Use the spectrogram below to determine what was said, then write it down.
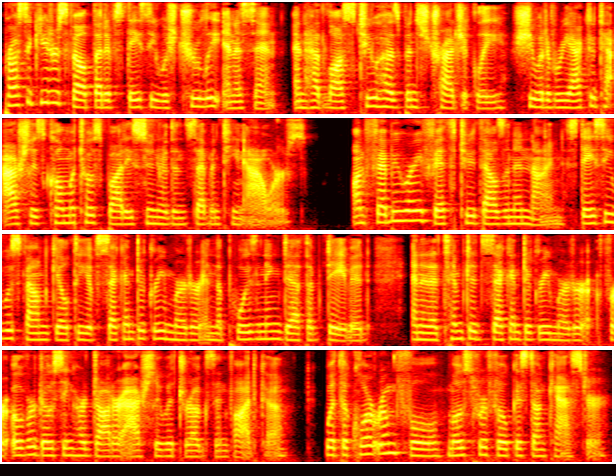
Prosecutors felt that if Stacey was truly innocent and had lost two husbands tragically, she would have reacted to Ashley's comatose body sooner than 17 hours. On February 5, 2009, Stacey was found guilty of second-degree murder in the poisoning death of David and an attempted second-degree murder for overdosing her daughter Ashley with drugs and vodka. With the courtroom full, most were focused on Castor.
